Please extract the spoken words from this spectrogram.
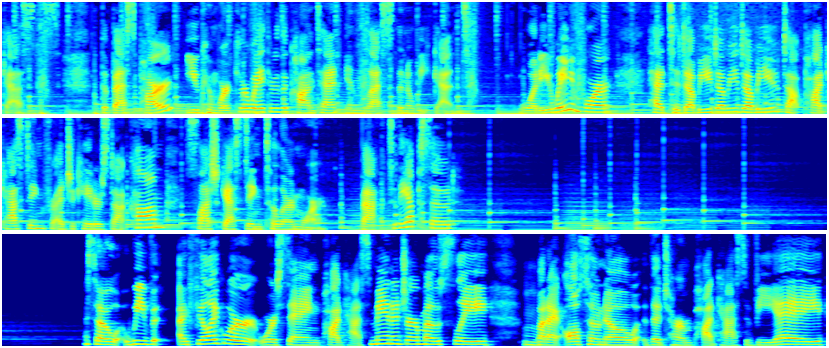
guests. The best part, you can work your way through the content in less than a weekend. What are you waiting for? Head to www.podcastingforeducators.com slash guesting to learn more. Back to the episode. So we've I feel like we're we're saying podcast manager mostly, mm. but I also know the term podcast VA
